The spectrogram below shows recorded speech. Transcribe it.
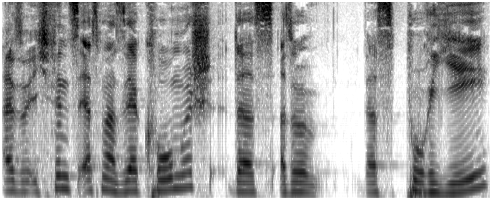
Also ich finde es erstmal sehr komisch, dass, also, dass Poirier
